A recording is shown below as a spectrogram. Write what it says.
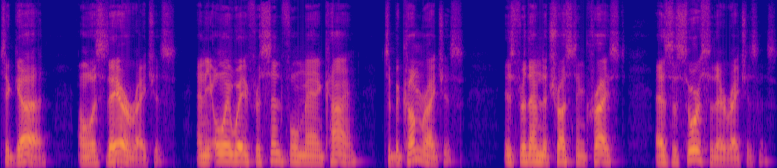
to God unless they are righteous, and the only way for sinful mankind to become righteous is for them to trust in Christ as the source of their righteousness.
